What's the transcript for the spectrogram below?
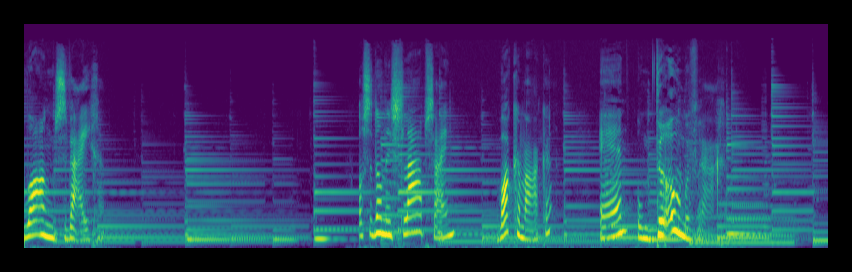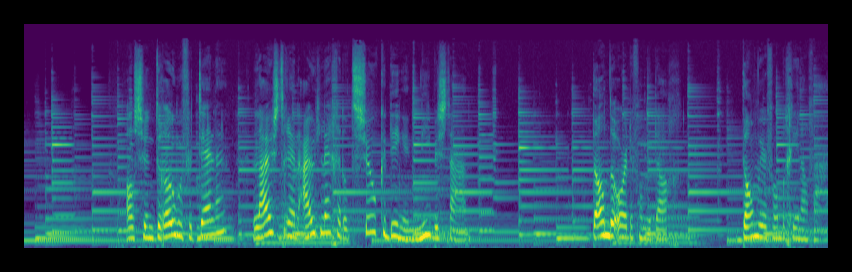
lang zwijgen. Als ze dan in slaap zijn, wakker maken en om dromen vragen. Als ze hun dromen vertellen, luisteren en uitleggen dat zulke dingen niet bestaan. Dan de orde van de dag, dan weer van begin af aan.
